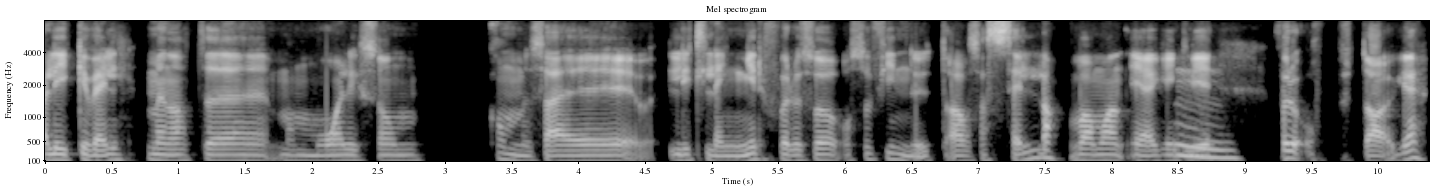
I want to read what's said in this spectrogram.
allikevel. Men at uh, man må liksom komme seg litt lenger for å så også finne ut av seg selv, da. Hva man egentlig Mm. for å oppdage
